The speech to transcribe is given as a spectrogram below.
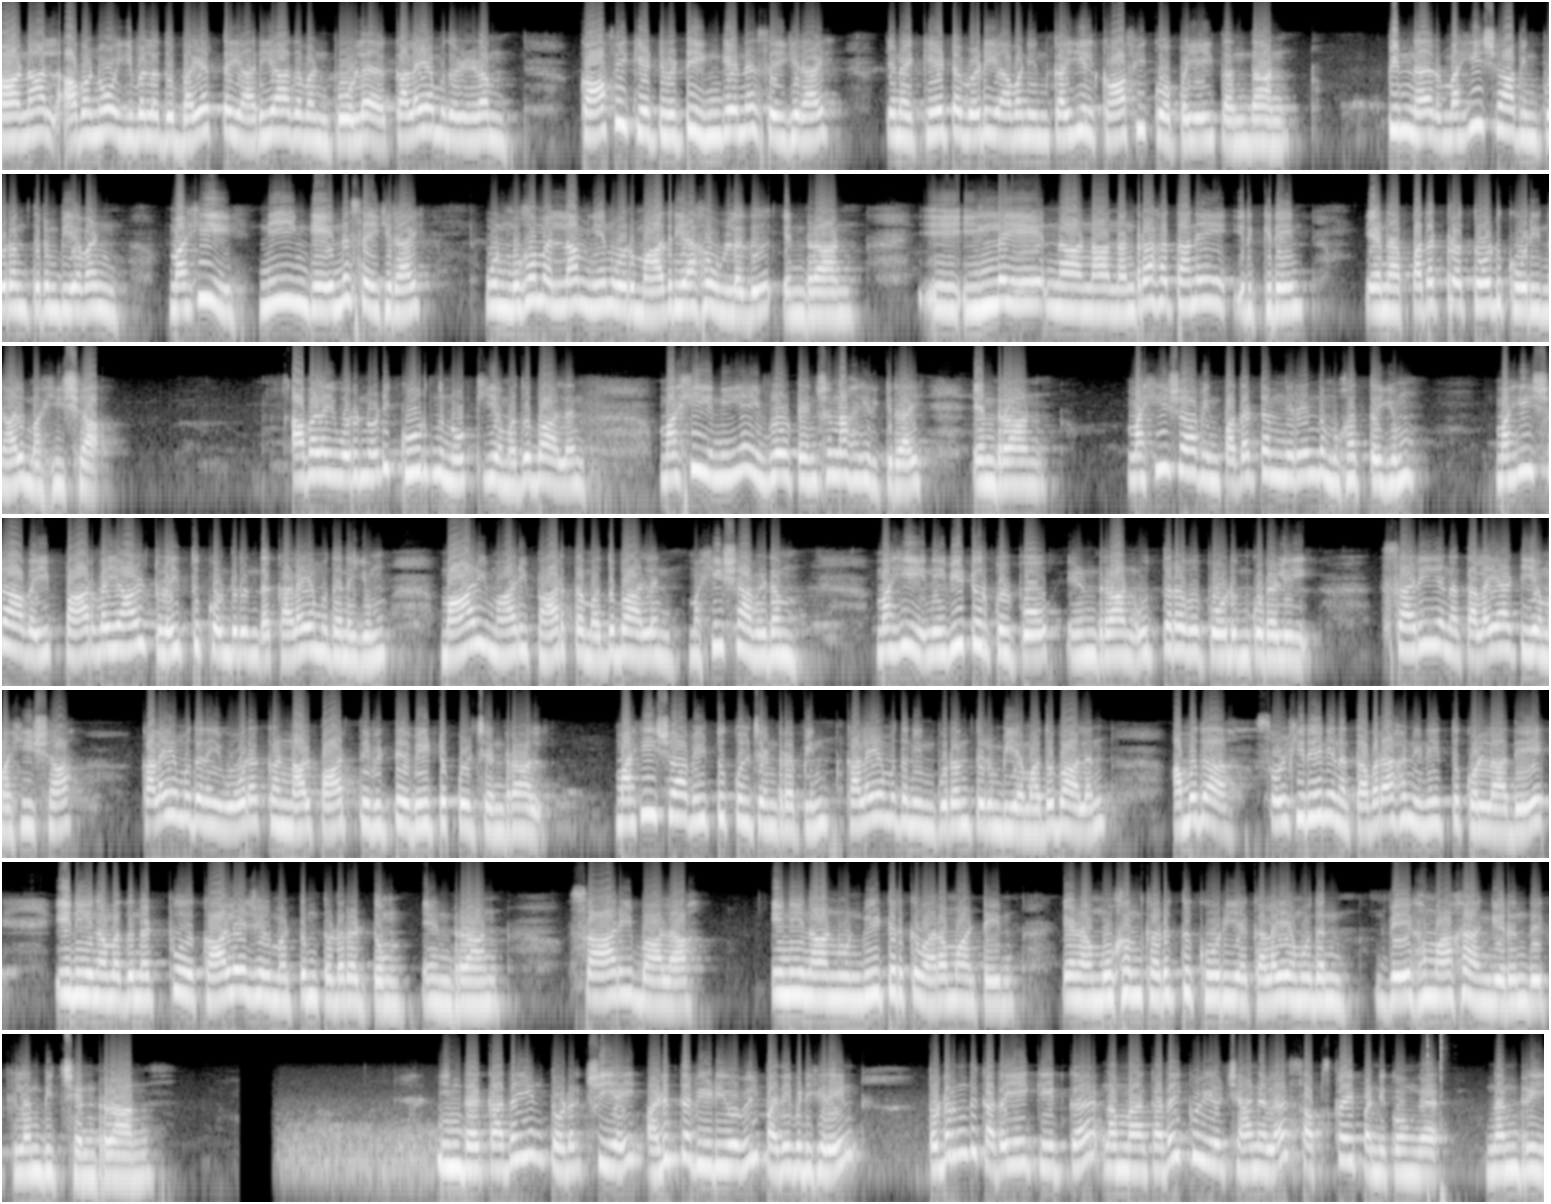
ஆனால் அவனோ இவளது பயத்தை அறியாதவன் போல கலையமுதனிடம் காஃபி கேட்டுவிட்டு இங்கேன செய்கிறாய்? என கேட்டபடி அவனின் கையில் காஃபி கோப்பையை தந்தான். பின்னர் மகிஷாவின் புறம் திரும்பியவன் மகி நீ இங்கே என்ன செய்கிறாய்? உன் முகமெல்லாம் ஏன் ஒரு மாதிரியாக உள்ளது? என்றான். "இ- இல்லையே நான் நான் நன்றாகத்தானே இருக்கிறேன் என பதற்றத்தோடு கூறினாள் மகிஷா. அவளை ஒரு நொடி கூர்ந்து நோக்கிய மதுபாலன் மகி நீயே இவ்வளோ டென்ஷனாக இருக்கிறாய்? என்றான். மகிஷாவின் பதட்டம் நிறைந்த முகத்தையும் மகிஷாவை பார்வையால் துளைத்துக் கொண்டிருந்த கலையமுதனையும் மாறி மாறி பார்த்த மதுபாலன் மகிஷாவிடம் மகி நீ வீட்டிற்குள் போ என்றான் உத்தரவு போடும் குரலில். சரி என தலையாட்டிய மகிஷா கலையமுதனை ஓரக்கண்ணால் பார்த்துவிட்டு வீட்டுக்குள் சென்றாள். மகிஷா வீட்டுக்குள் சென்ற பின் கலையமுதனின் புறம் திரும்பிய மதுபாலன் அமுதா சொல்கிறேன் என தவறாக நினைத்து கொள்ளாதே இனி நமது நட்பு காலேஜில் மட்டும் தொடரட்டும் என்றான். சாரி பாலா இனி நான் உன் வீட்டிற்கு வரமாட்டேன் என முகம் கருத்து கூறிய கலையமுதன் வேகமாக அங்கிருந்து கிளம்பிச் சென்றான். இந்த கதையின் தொடர்ச்சியை அடுத்த வீடியோவில் பதிவிடுகிறேன். தொடர்ந்து கதையை கேட்க நம்ம கதைக்குயில் சேனலை சப்ஸ்கிரைப் பண்ணிக்கோங்க. நன்றி.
